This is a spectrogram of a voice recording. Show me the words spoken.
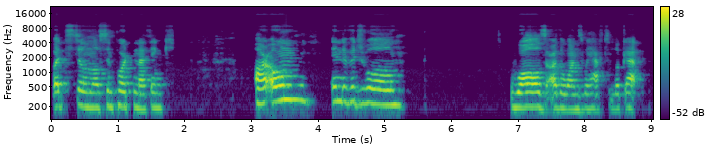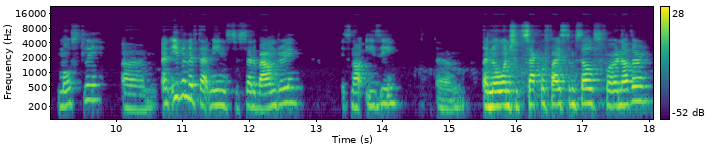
But still, most important, I think, our own individual walls are the ones we have to look at mostly. Um, and even if that means to set a boundary, it's not easy. Um, and no one should sacrifice themselves for another,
